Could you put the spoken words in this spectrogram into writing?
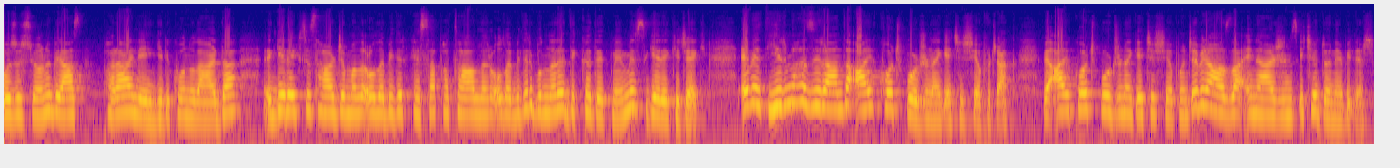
pozisyonu biraz parayla ilgili konularda e, gereksiz harcamalar olabilir, hesap hataları olabilir. Bunlara dikkat etmemiz gerekecek. Evet 20 Haziran'da Ay Koç burcuna geçiş yapacak ve Ay Koç burcuna geçiş yapınca biraz daha enerjiniz içe dönebilir.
